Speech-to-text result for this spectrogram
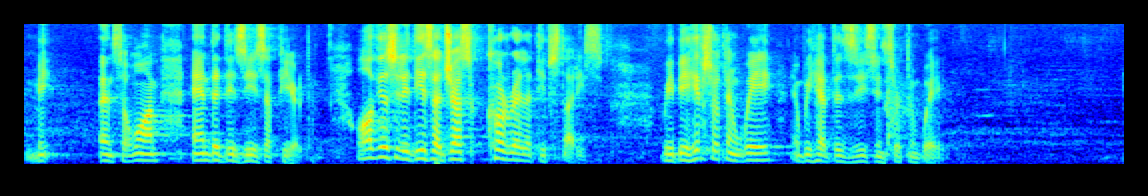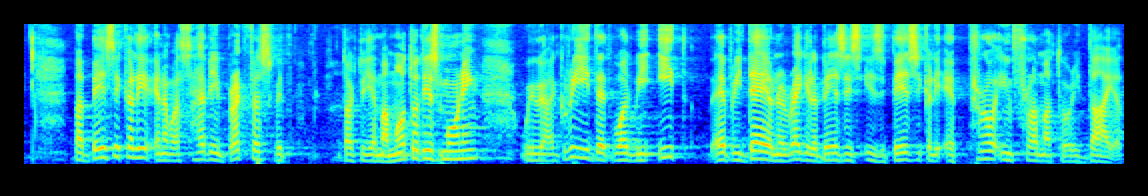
meat, and so on, and the disease appeared. Obviously, these are just correlative studies. We behave certain way, and we have disease in certain way. But basically, and I was having breakfast with Dr. Yamamoto this morning, we agreed that what we eat every day on a regular basis is basically a pro-inflammatory diet.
